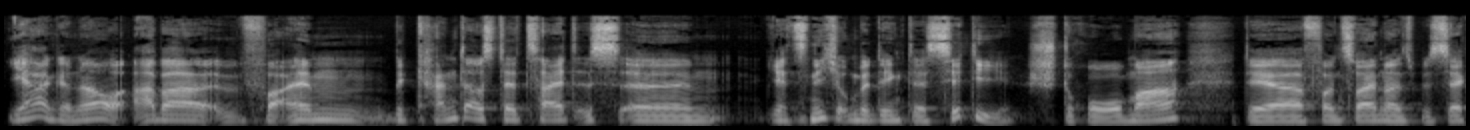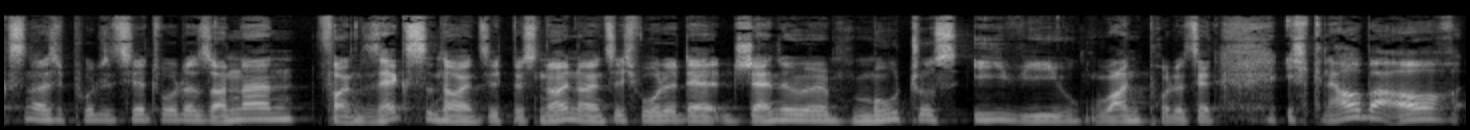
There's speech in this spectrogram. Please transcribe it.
Ja, genau. Aber vor allem bekannt aus der Zeit ist äh, jetzt nicht unbedingt der City-Stromer, der von 92 bis 96 produziert wurde, sondern von 96 bis 99 wurde der General Motors EV1 produziert. Ich glaube auch,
